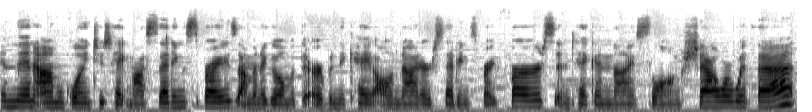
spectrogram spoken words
And then I'm going to take my setting sprays. I'm going to go in with the Urban Decay All Nighter Setting Spray first and take a nice long shower with that.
